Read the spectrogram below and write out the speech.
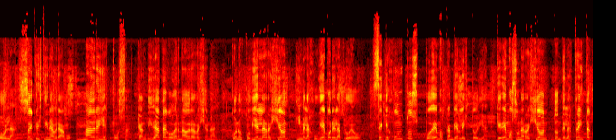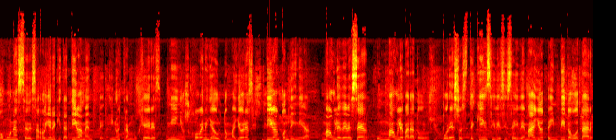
Hola, soy Cristina Bravo, madre y esposa, candidata a gobernadora regional. Conozco bien la región y me la jugué por el apruebo. Sé que juntos podemos cambiar la historia. Queremos una región donde las 30 comunas se desarrollen equitativamente y nuestras mujeres, niños, jóvenes y adultos mayores vivan con dignidad. Maule debe ser un Maule para todos. Por eso este 15 y 16 de mayo te invito a votar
